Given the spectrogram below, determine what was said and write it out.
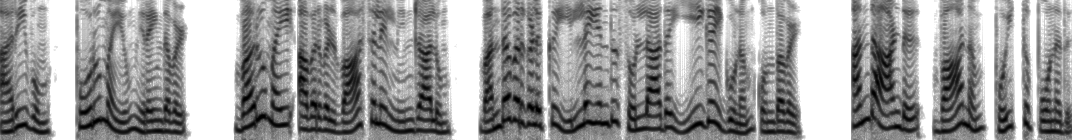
அறிவும் பொறுமையும் நிறைந்தவள். வறுமை அவர்கள் வாசலில் நின்றாலும் வந்தவர்களுக்கு இல்லையென்று சொல்லாத ஈகை குணம் கொண்டவள். அந்த ஆண்டு வானம் பொய்த்துப் போனது.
